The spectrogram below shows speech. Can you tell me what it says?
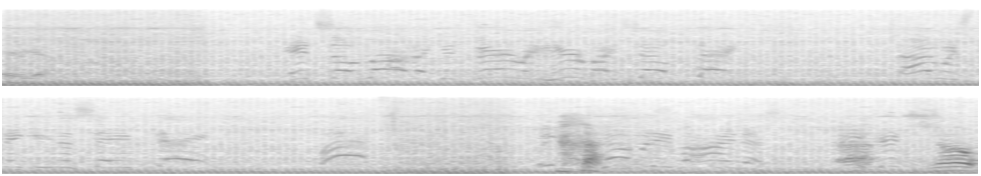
There we go. It's so loud I can barely hear myself think. I was thinking the same thing. What? We got company behind us. Ah, Make it no.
